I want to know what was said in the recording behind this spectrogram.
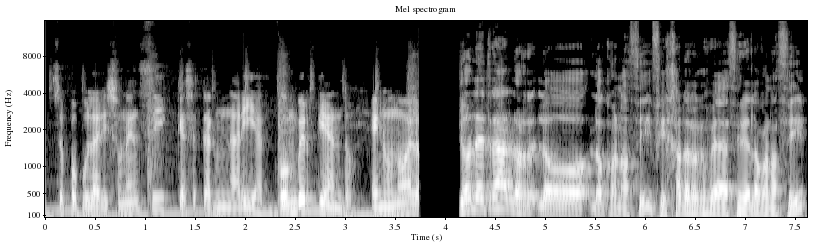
se popularizó un en sí que se terminaría convirtiendo en uno de los... Yo letra lo, lo conocí, fijaros lo que os voy a decir, ¿eh? lo conocí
